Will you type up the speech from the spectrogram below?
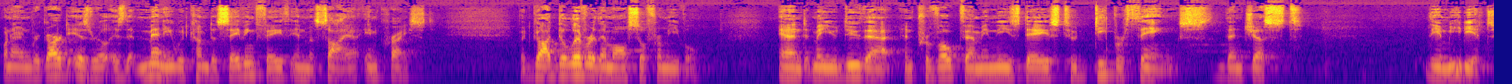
when I, in regard to Israel, is that many would come to saving faith in Messiah, in Christ. But God deliver them also from evil. And may you do that and provoke them in these days to deeper things than just the immediate.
